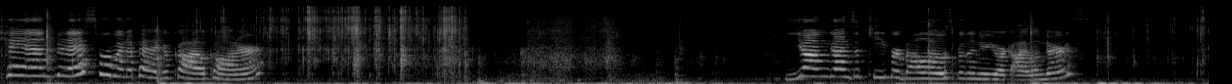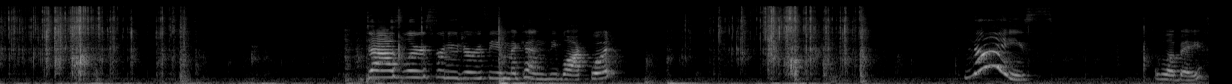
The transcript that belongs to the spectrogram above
Canvas for Winnipeg of Kyle Connor. Young Guns of Kiefer Bellows for the New York Islanders. Dazzlers for New Jersey of Mackenzie Blackwood. Nice! La base.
